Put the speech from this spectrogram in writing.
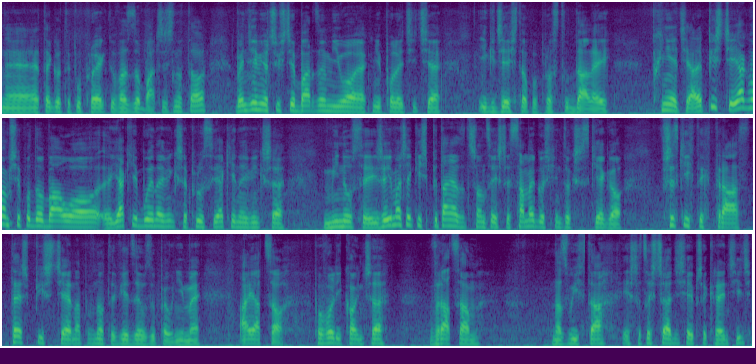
e, tego typu projektu Was zobaczyć, no to będzie mi oczywiście bardzo miło, jak mnie polecicie i gdzieś to po prostu dalej pchniecie. Ale piszcie, jak Wam się podobało, jakie były największe plusy, jakie największe minusy. Jeżeli macie jakieś pytania dotyczące jeszcze samego Świętokrzyskiego, wszystkich tych tras, też piszcie, na pewno tę wiedzę uzupełnimy. A ja co? Powoli kończę, wracam na Zwifta. Jeszcze coś trzeba dzisiaj przekręcić.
